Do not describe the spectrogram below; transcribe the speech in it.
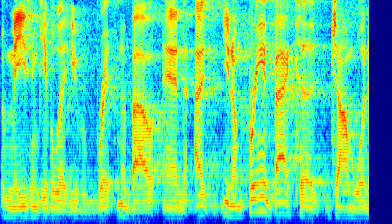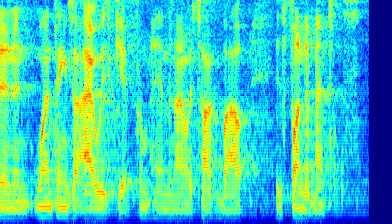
amazing people that you've written about, and I, you know, bring it back to John Wooden. And one of the things I always get from him, and I always talk about, is fundamentals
